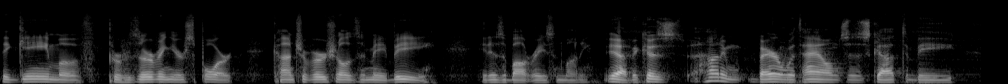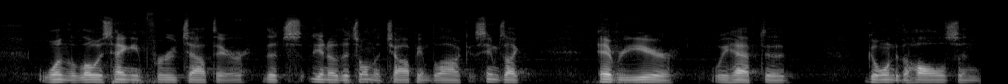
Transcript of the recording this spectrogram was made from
the game of preserving your sport, controversial as it may be, it is about raising money. Yeah, because hunting bear with hounds has got to be one of the lowest hanging fruits out there. That's you know that's on the chopping block. It seems like every year we have to go into the halls and,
